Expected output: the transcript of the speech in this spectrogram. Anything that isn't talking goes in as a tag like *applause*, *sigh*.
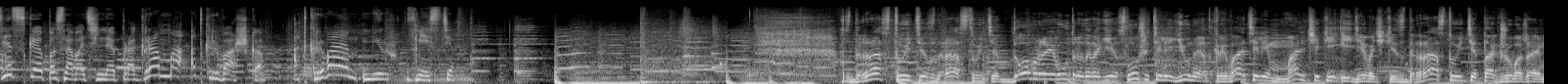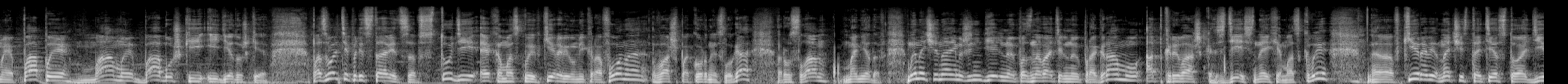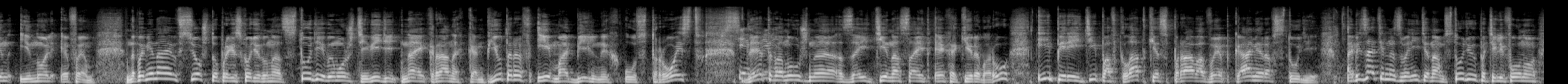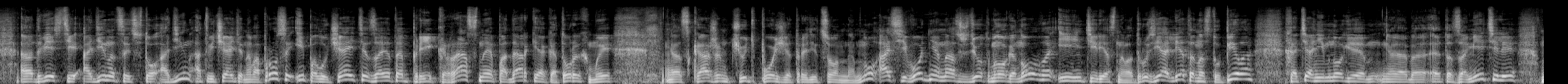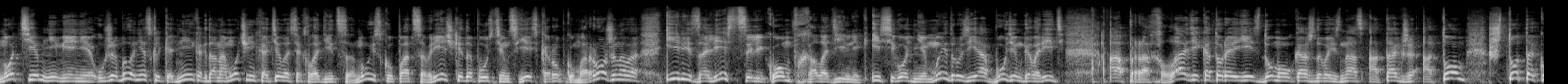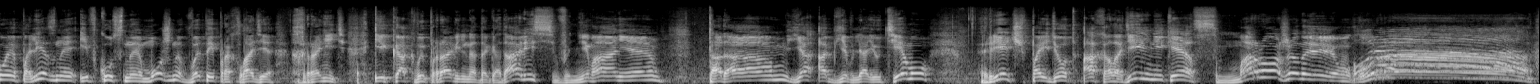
Детская познавательная программа «Открывашка». Открываем мир вместе. Здравствуйте, здравствуйте! Доброе утро, дорогие слушатели, юные открыватели, мальчики и девочки! Здравствуйте, также уважаемые папы, мамы, бабушки и дедушки! Позвольте представиться, в студии «Эхо Москвы» в Кирове у микрофона ваш покорный слуга Руслан Мамедов. Мы начинаем еженедельную познавательную программу «Открывашка» здесь, на «Эхе Москвы», э, в Кирове на частоте 101 и 0 FM. Эм. Напоминаю, все, что происходит у нас в студии, вы можете видеть на экранах компьютеров и мобильных устройств. Всем Для этого нужно зайти на сайт Эхо Кирова.ру и перейти по вкладке справа веб-камера в студии. Обязательно звоните нам в студию по телефону э, 211 101, отвечайте на вопросы и получайте за это прекрасные подарки, о которых мы э, скажем чуть позже традиционно. Ну, а сегодня нас ждет много нового и интересного. Друзья, лето наступило, хотя немногие э, это заметили, но тем не менее, уже было несколько дней, когда нам очень хотелось охладиться. Ну, искупаться в речке, допустим, съесть коробку мороженого или залезть целиком в холодильник. И сегодня мы, друзья, будем говорить о прохладе, которая есть дома у каждого из нас, а также о том, что такое полезное и вкусное можно в этой прохладе хранить. И как вы правильно догадались, внимание, Тадам! Я объявляю тему. Речь пойдет о холодильнике с мороженым! Ура!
